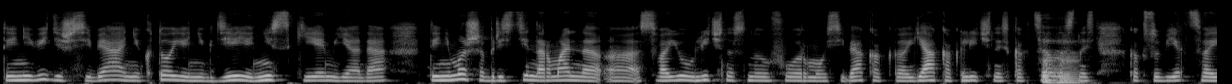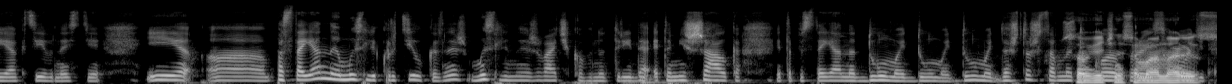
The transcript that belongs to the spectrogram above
ты не видишь себя, никто я, нигде я, ни с кем я, да, ты не можешь обрести нормально а, свою личностную форму, себя как э, я, как личность, как целостность, uh-huh. как субъект своей активности. И а, постоянная мысли-крутилка, знаешь, мысленная жвачка внутри, да, это мешалка, это постоянно думать, думать, думать, думать, да что же со мной Сам такое вечный происходит? самоанализ.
